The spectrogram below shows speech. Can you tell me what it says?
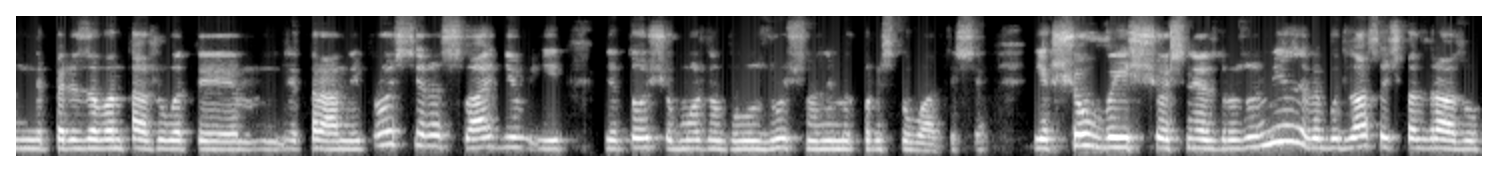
не, перезавантажувати екранний простір слайдів і для того, щоб можна було зручно ними користуватися. Якщо ви щось не зрозуміли, ви, будь ласка, зразу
